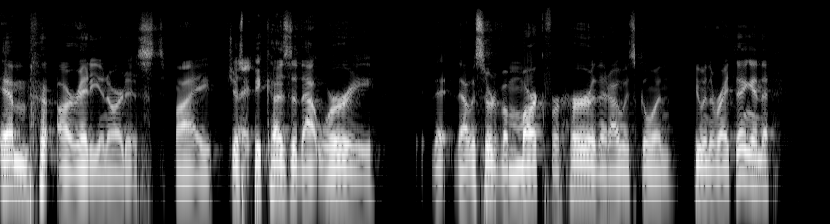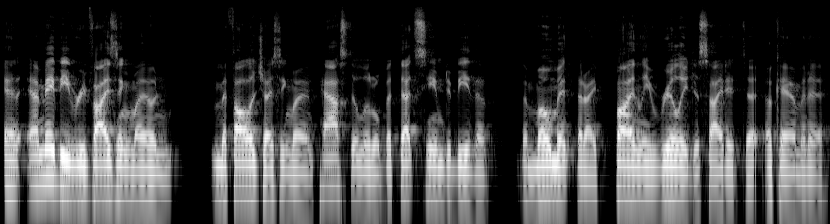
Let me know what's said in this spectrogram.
am already an artist by just Right. because of that worry that that was sort of a mark for her that I was going doing the right thing and and I may be revising my own mythologizing my own past a little but that seemed to be the the moment that I finally really decided to okay I'm going to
